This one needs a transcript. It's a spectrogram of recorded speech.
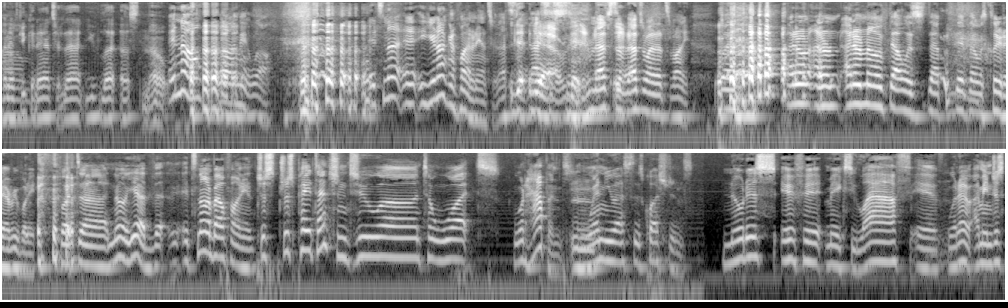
And if you Um, can answer that, you let us know. and no, well, I mean, well, it's not. uh, You're not gonna find an answer. That's the, Yeah, that's yeah, the, there you go. that's the, Yeah. that's why that's funny. But I don't, I don't, I don't know if that was that if that was clear to everybody. But uh, no, yeah, the, it's not about finding it. Just just pay attention to uh, to what what happens Mhm. when you ask these questions. Notice if it makes you laugh, if whatever. I mean, just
